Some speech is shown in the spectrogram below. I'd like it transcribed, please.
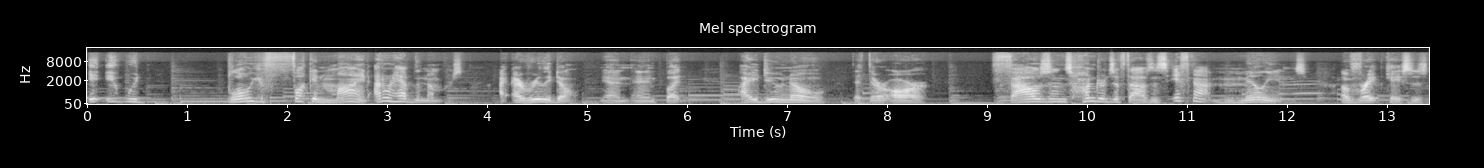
It, it would blow your fucking mind. I don't have the numbers. I, I really don't. And and but I do know that there are thousands, hundreds of thousands, if not millions, of rape cases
